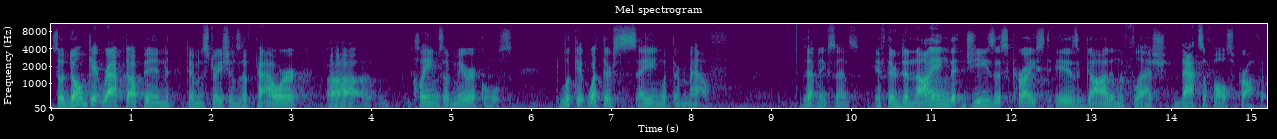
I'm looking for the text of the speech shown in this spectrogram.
So don't get wrapped up in demonstrations of power, uh, claims of miracles. Look at what they're saying with their mouth. Does that make sense? If they're denying that Jesus Christ is God in the flesh, that's a false prophet.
